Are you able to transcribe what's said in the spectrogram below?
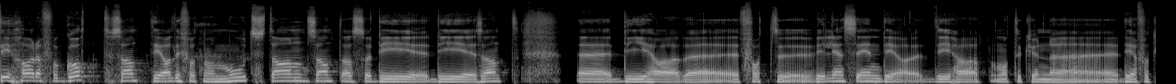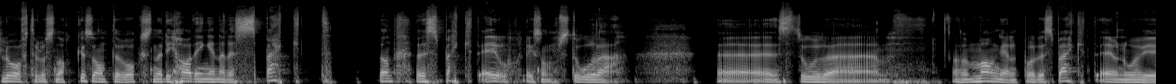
De har det for godt. Sant? De har aldri fått noen motstand. Sant? Altså, de, de, sant? Eh, de har uh, fått viljen sin, de har, de har, på en måte kunnet De har fått lov til å snakke sånn til voksne. De har ingen respekt. Sant? Respekt er jo liksom store Store Altså Mangelen på respekt er jo noe vi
